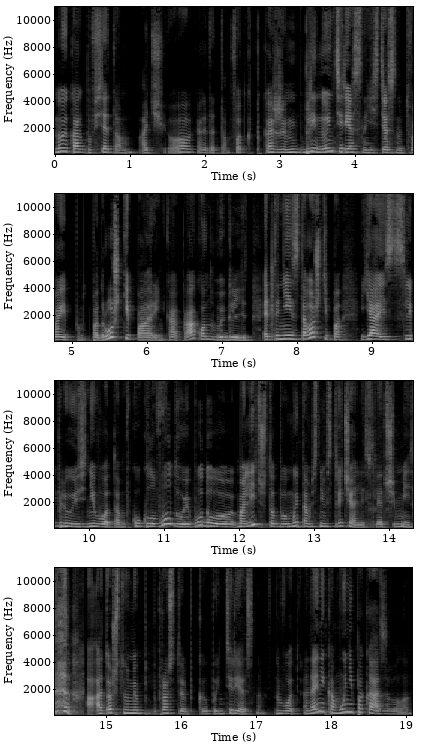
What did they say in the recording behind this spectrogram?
Ну и как бы все там, а чё, когда там фотка покажи. Ну, блин, ну интересно, естественно, твои подружки, парень, как, как он выглядит. Это не из-за того, что типа я слеплю из него там в куклу Вуду и буду молить, чтобы мы там с ним встречались в следующем месяце. А, а то, что ну, мне просто как бы интересно. Вот. Она никому не показывала.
